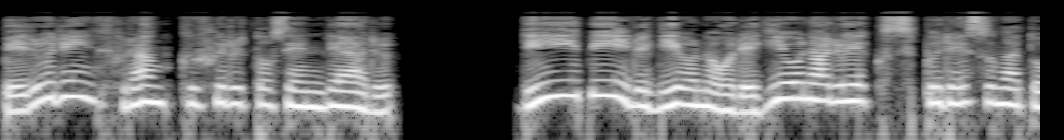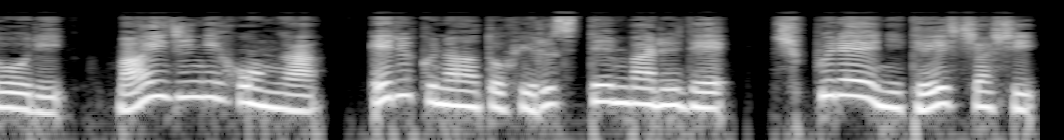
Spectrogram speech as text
ベルリン・フランクフルト線である。DB レギオのレギオナルエクスプレスが通り、毎時2本がエルクナーとフィルステンバルでシュプレーに停車し、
